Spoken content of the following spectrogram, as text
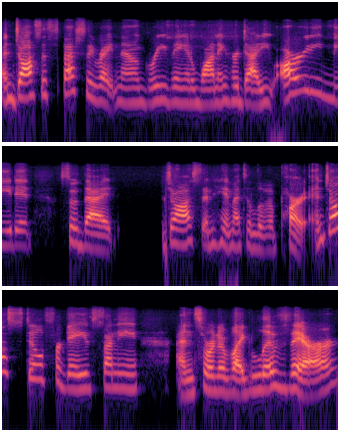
and Joss especially right now grieving and wanting her dad. You already made it so that Joss and him had to live apart, and Joss still forgave Sonny and sort of like live there.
